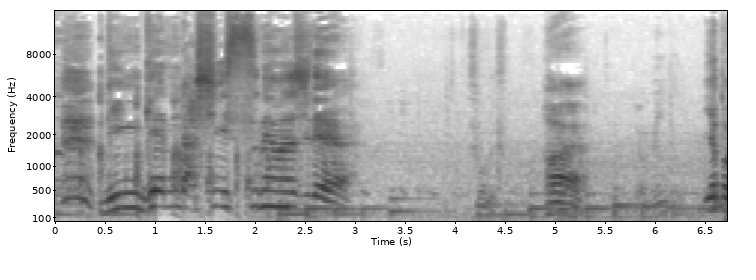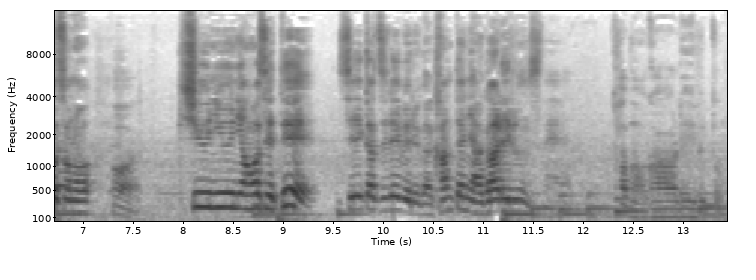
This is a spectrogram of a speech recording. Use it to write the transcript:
人間らしいっすねマジで。そうですかはい。やっぱそのは収入に合わせて生活レベルが簡単に上がれるんですね。い多分上がれると思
